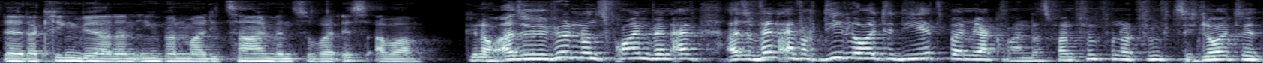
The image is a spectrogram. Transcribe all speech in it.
Äh, da kriegen wir ja dann irgendwann mal die Zahlen, wenn es soweit ist. Aber Genau, also wir würden uns freuen, wenn einfach, also wenn einfach die Leute, die jetzt beim Jack waren, das waren 550 Leute,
